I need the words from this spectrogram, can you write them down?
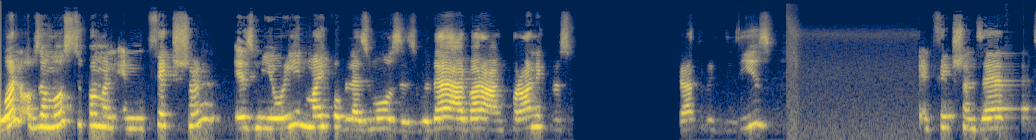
One of the most common infection is murine mycoplasmosis وده عبارة عن chronic respiratory disease. Infection that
